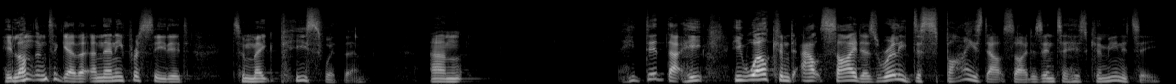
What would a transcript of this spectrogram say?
he lumped them together and then he proceeded to make peace with them. Um, he did that. He, he welcomed outsiders, really despised outsiders, into his community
